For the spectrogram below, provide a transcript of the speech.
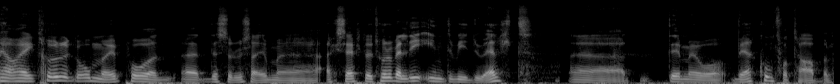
Ja, jeg tror det går mye på uh, det som du sier med aksept. Jeg tror det er veldig individuelt. Eh, det med å være komfortabel.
